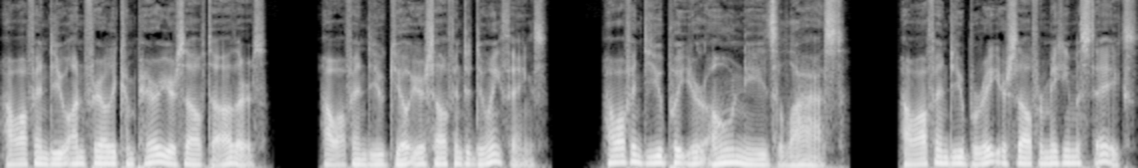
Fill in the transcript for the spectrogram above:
How often do you unfairly compare yourself to others? How often do you guilt yourself into doing things? How often do you put your own needs last? How often do you berate yourself for making mistakes?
